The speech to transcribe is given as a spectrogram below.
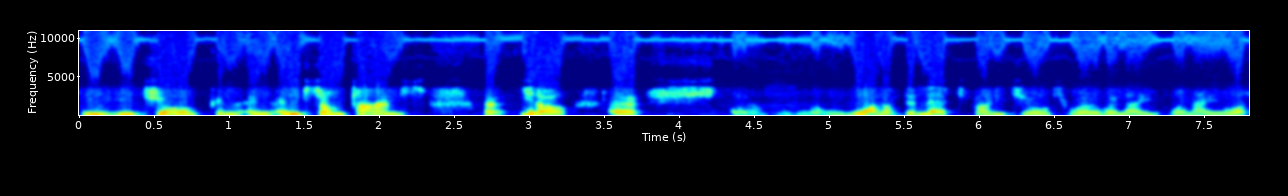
you you joke, and and, and sometimes uh, you know. Uh, one of the less funny jokes were when I when I was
